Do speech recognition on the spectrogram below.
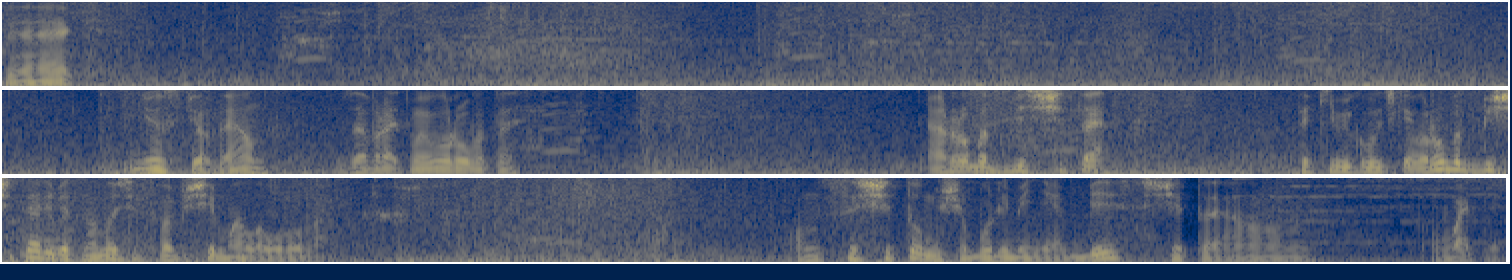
Так. Не успел, да, он забрать моего робота? А робот без щита Такими кулачками? Робот без щита, ребят, наносит вообще мало урона. Он со щитом еще более-менее Без щита он ватник.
